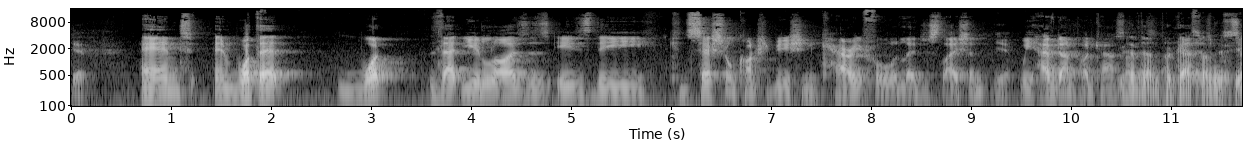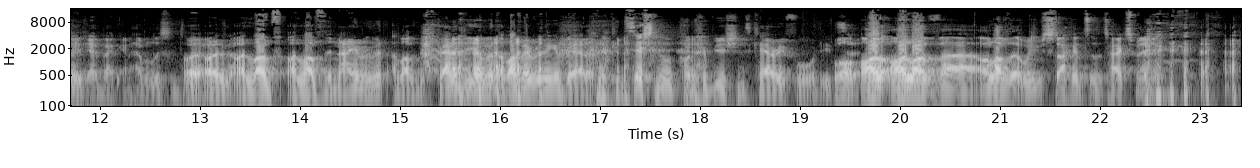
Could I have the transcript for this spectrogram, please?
Yeah. And and what that what that utilises is the concessional contribution carry forward legislation. Yeah. We have done podcasts. We have done podcasts on this, So yeah. go back and have a listen to I, that. I, I love I love the name of it. I love the strategy of it. I love everything about it. The concessional contributions carry forward. It's, Well, uh, I, I love uh, I love that we've stuck it to the tax man.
